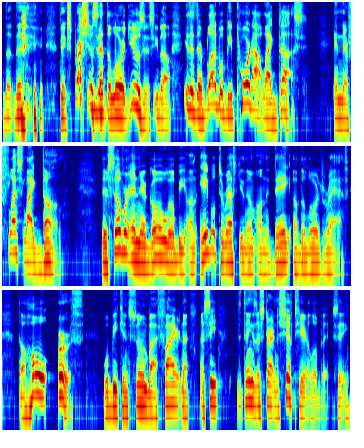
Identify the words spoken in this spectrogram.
The, the, the expressions that the Lord uses, you know, he says their blood will be poured out like dust, and their flesh like dung. Their silver and their gold will be unable to rescue them on the day of the Lord's wrath. The whole earth will be consumed by fire. Now, now see, the things are starting to shift here a little bit, see?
